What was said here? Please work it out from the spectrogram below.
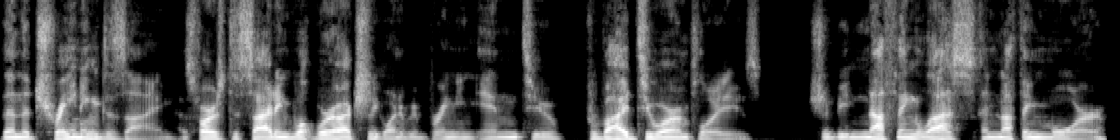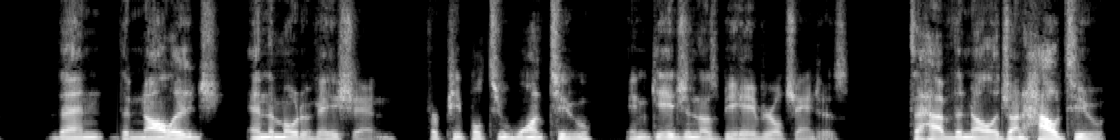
then the training design, as far as deciding what we're actually going to be bringing in to provide to our employees, should be nothing less and nothing more than the knowledge and the motivation for people to want to engage in those behavioral changes, to have the knowledge on how to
